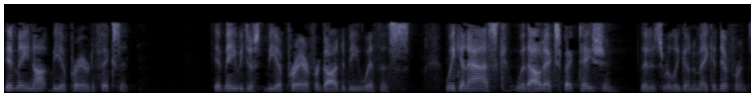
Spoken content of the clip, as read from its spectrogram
It may not be a prayer to fix it. It may be just be a prayer for God to be with us. We can ask without expectation that it's really going to make a difference.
